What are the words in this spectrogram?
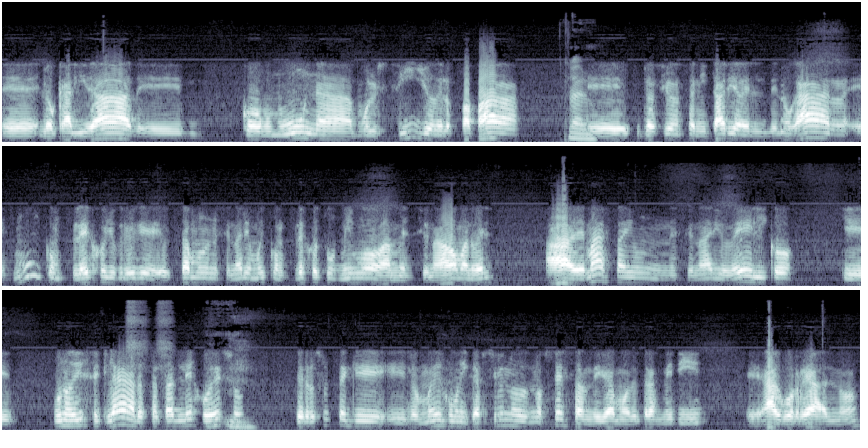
eh, localidad, eh, comuna, bolsillo de los papás, eh, situación sanitaria del, del, hogar. Es muy complejo, yo creo que estamos en un escenario muy complejo, tú mismo has mencionado, Manuel. Además hay un escenario bélico que uno dice, claro, está tan lejos eso, pero resulta que eh, los medios de comunicación no, no, cesan, digamos, de transmitir eh, algo real, ¿no?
